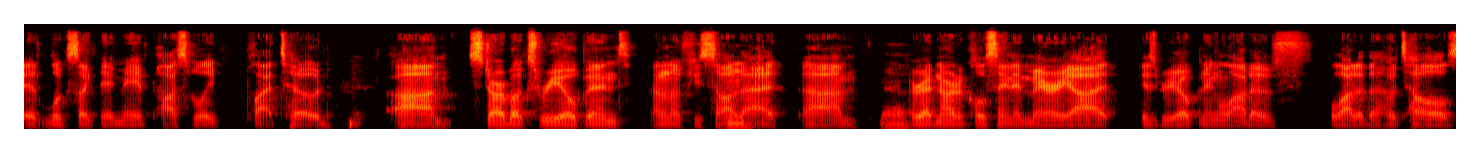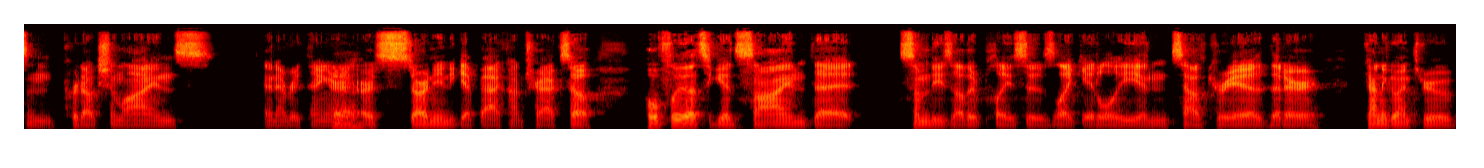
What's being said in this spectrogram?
it looks like they may have possibly plateaued. Um, Starbucks reopened. I don't know if you saw Hmm. that. Um, No. I read an article saying that Marriott is reopening a lot of a lot of the hotels and production lines and everything Yeah. are, are starting to get back on track. So hopefully that's a good sign that some of these other places like Italy and South Korea that are kind of going through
